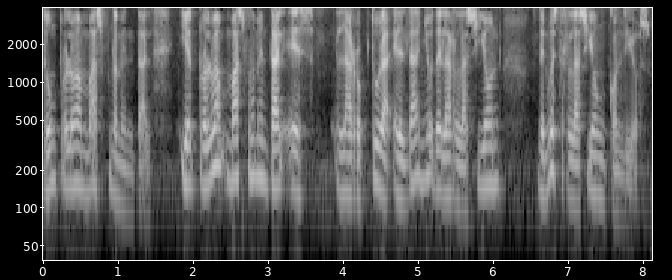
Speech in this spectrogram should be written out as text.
de un problema más fundamental. Y el problema más fundamental es la ruptura, el daño de la relación, de nuestra relación con Dios.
